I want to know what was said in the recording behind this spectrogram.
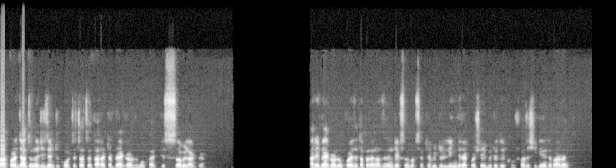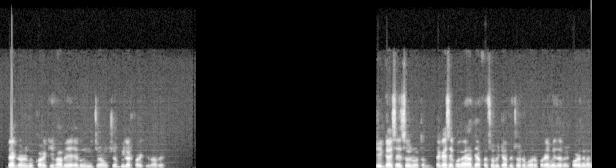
তারপরে যার জন্য ডিজাইনটি করতে চাচ্ছেন, তার একটা ব্যাকগ্রাউন্ড রিমুভ একটি ছবি লাগবে। আর এই ব্যাকগ্রাউন্ড রিমুভ করে যেতে আপনারা না জানেন ডেসক্রিপশন বক্সে একটা ভিডিও লিঙ্ক দিয়ে রাখব, সেই ভিডিওতে খুব সহজে শিখে নিতে পারবেন। ব্যাকগ্রাউন্ড রিমুভ করে কীভাবে এবং নিচের অংশ বিলার করে কীভাবে। ঠিক গাইছে ছবির মতন। তা গাইছে কোনো হাতে আপনার ছবিটা আপনি ছোট, বড় করে মেজারমেন্ট করে নেবেন।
